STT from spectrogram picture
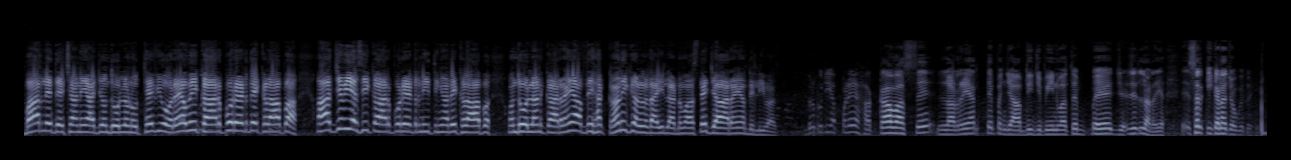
ਬਾਹਰਲੇ ਦੇਸ਼ਾਂ ਨੇ ਅੱਜ ਅੰਦੋਲਨ ਉੱਥੇ ਵੀ ਹੋ ਰਿਹਾ, ਉਹ ਵੀ ਕਾਰਪੋਰੇਟ ਦੇ ਖਿਲਾਫ ਆ। ਅੱਜ ਵੀ ਅਸੀਂ ਕਾਰਪੋਰੇਟ ਨੀਤੀਆਂ ਦੇ ਖਿਲਾਫ ਅੰਦੋਲਨ ਕਰ ਰਹੇ ਆ, ਆਪਦੇ ਹੱਕਾਂ ਦੀ ਲੜਾਈ ਲੜਨ ਵਾਸਤੇ ਜਾ ਰਹੇ ਆ ਦਿੱਲੀ ਵਾਸਤੇ। ਬਿਲਕੁਲ ਜੀ, ਆਪਣੇ ਹੱਕਾਂ ਵਾਸਤੇ ਲੜ ਰਹੇ ਆ ਤੇ ਪੰਜਾਬ ਦੀ ਜ਼ਮੀਨ ਵਾਸਤੇ ਲੜ ਰਹੇ ਆ ਸਰ, ਕੀ ਕਹਿਣਾ ਚਾਹੋਗੇ ਤੁਸੀਂ?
